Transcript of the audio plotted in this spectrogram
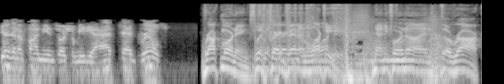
You're going to find me in social media at Ted Grills. Rock Mornings with Craig Ben and Lucky. 94.9 The Rock.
